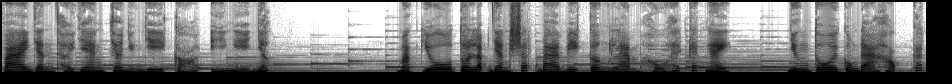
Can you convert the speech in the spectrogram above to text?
và dành thời gian cho những gì có ý nghĩa nhất. Mặc dù tôi lập danh sách ba việc cần làm hầu hết các ngày nhưng tôi cũng đã học cách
